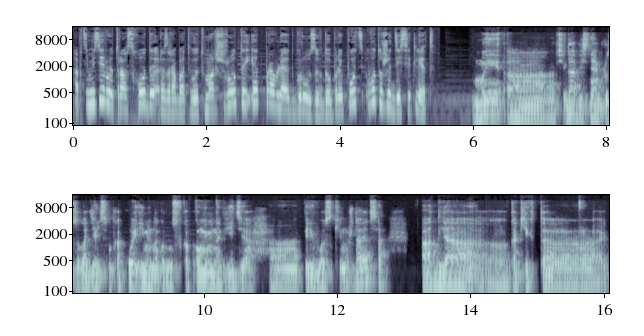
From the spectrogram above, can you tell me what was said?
оптимизируют расходы, разрабатывают маршруты и отправляют грузы в добрый путь вот уже 10 лет мы э, всегда объясняем грузовладельцам, какой именно груз, в каком именно виде э, перевозки нуждается, а для э, каких-то,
